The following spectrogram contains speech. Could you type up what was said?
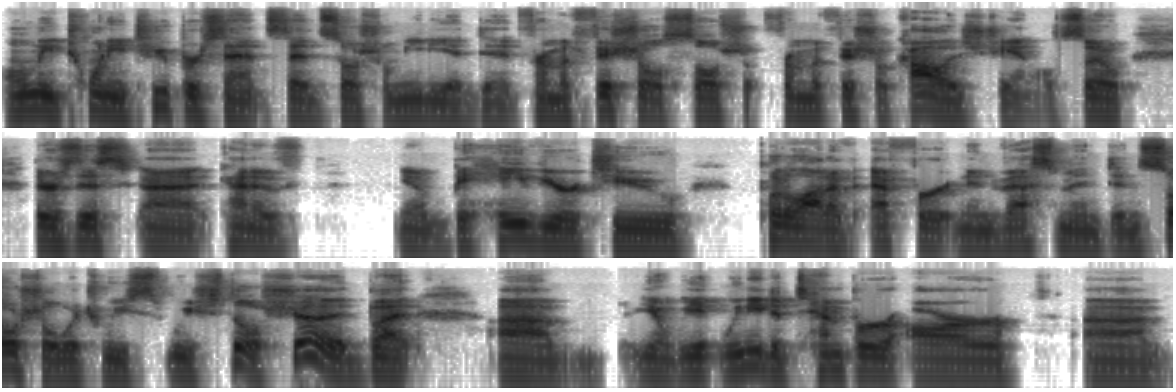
only 22% said social media did from official social from official college channels. So there's this uh, kind of you know behavior to put a lot of effort and investment in social which we we still should but um, you know we, we need to temper our um,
